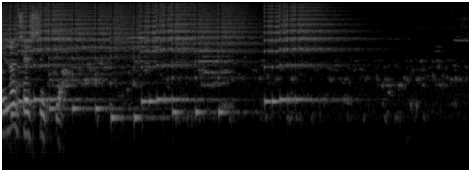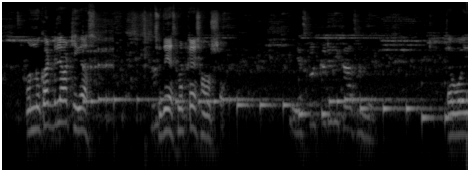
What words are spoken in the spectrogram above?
Oylan çeşitli ya. অন্য কার্ড দিলে আবার ঠিক আছে। শুধু স্মার্ট কার্ডের সমস্যা। স্মার্ট কার্ডেরই কাজ তো ওই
